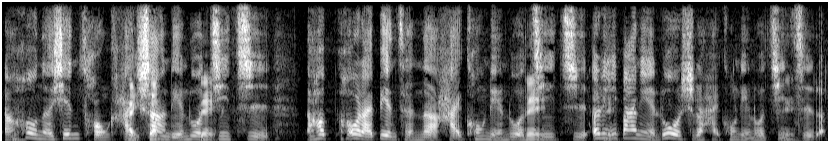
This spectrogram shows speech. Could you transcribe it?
然后呢，先从海上联络机制，然后后来变成了海空联络机制，二零一八年也落实了海空联络机制了。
